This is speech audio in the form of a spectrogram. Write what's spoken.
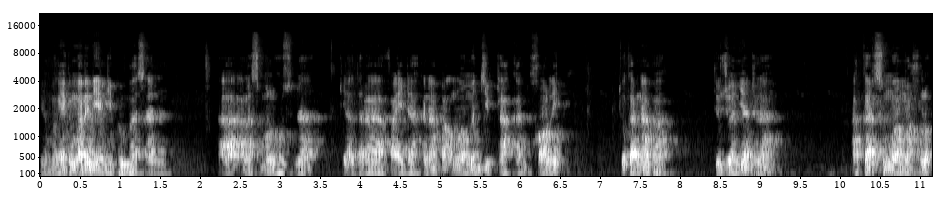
Ya, makanya kemarin yang di pembahasan uh, al-asmaul husna di antara faedah kenapa Allah menciptakan kholik itu karena apa? Tujuannya adalah agar semua makhluk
